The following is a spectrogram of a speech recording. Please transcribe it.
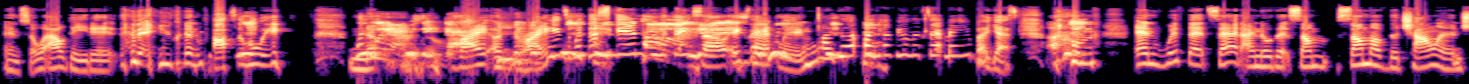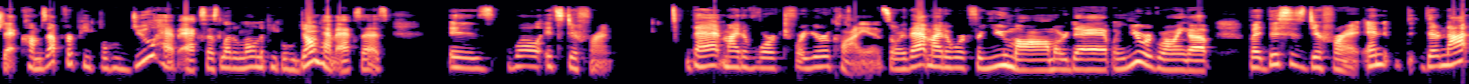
and so outdated that you can possibly no, right, uh, right with the skin. You would think so, exactly. Like that have you looked at me, but yes. Um, and with that said, I know that some some of the challenge that comes up for people who do have access, let alone the people who don't have access, is well, it's different that might have worked for your clients or that might have worked for you, mom or dad, when you were growing up, but this is different. And they're not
